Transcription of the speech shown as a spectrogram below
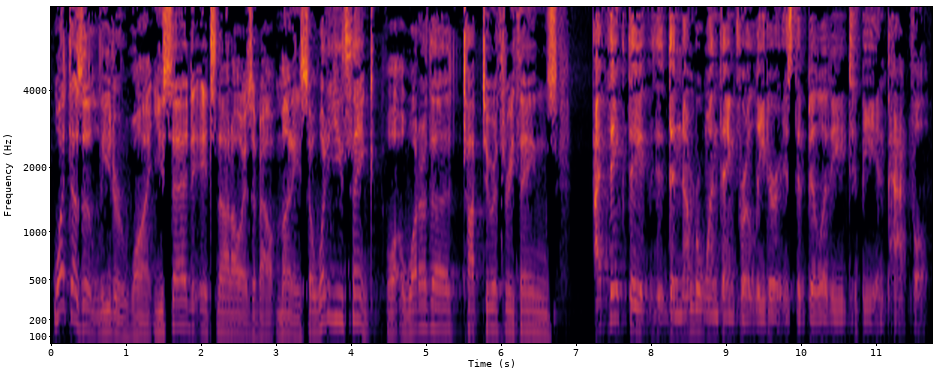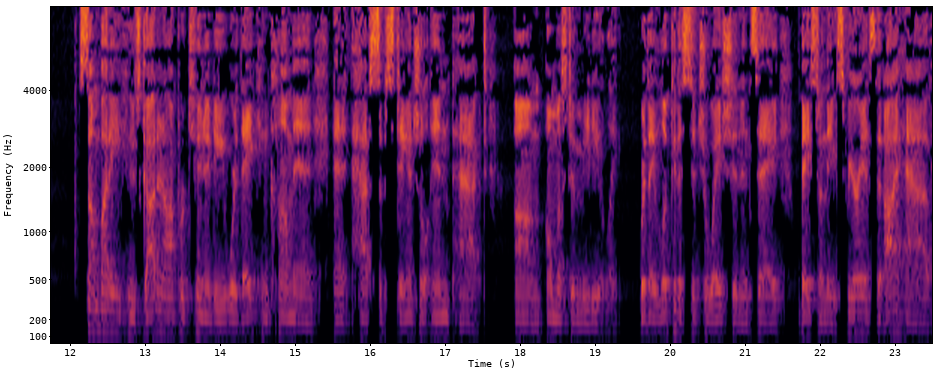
What does a leader want? You said it's not always about money. So, what do you think? What are the top two or three things I think the the number one thing for a leader is the ability to be impactful. Somebody who's got an opportunity where they can come in and have substantial impact um, almost immediately. Where they look at a situation and say, based on the experience that I have,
